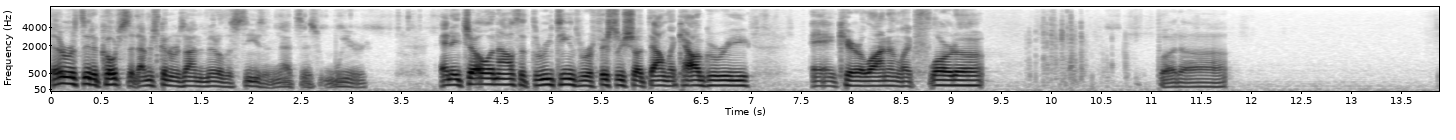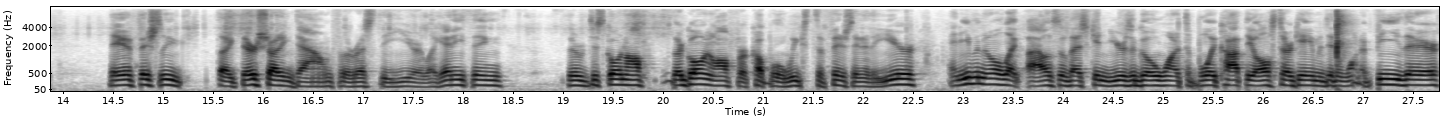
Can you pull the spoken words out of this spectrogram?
Never seen a coach said, I'm just going to resign in the middle of the season. That's just weird. NHL announced that three teams were officially shut down, like Calgary and Carolina and like Florida. But uh, they officially like they're shutting down for the rest of the year. Like anything they're just going off. They're going off for a couple of weeks to finish the end of the year. And even though like Alex Ovechkin years ago wanted to boycott the All Star game and didn't want to be there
